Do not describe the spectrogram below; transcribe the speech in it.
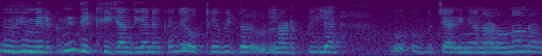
ਇਹ ਮਿਰਕ ਨਹੀਂ ਦੇਖੀ ਜਾਂਦੀਆਂ ਨੇ, ਕਹਿੰਦੇ ਉੱਥੇ ਵੀ ਦਰ- ਲੜ ਪਈ ਲੈ ਵਿਚਾਰੀਆਂ ਨਾਲ, ਉਹਨਾਂ ਨਾਲ।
